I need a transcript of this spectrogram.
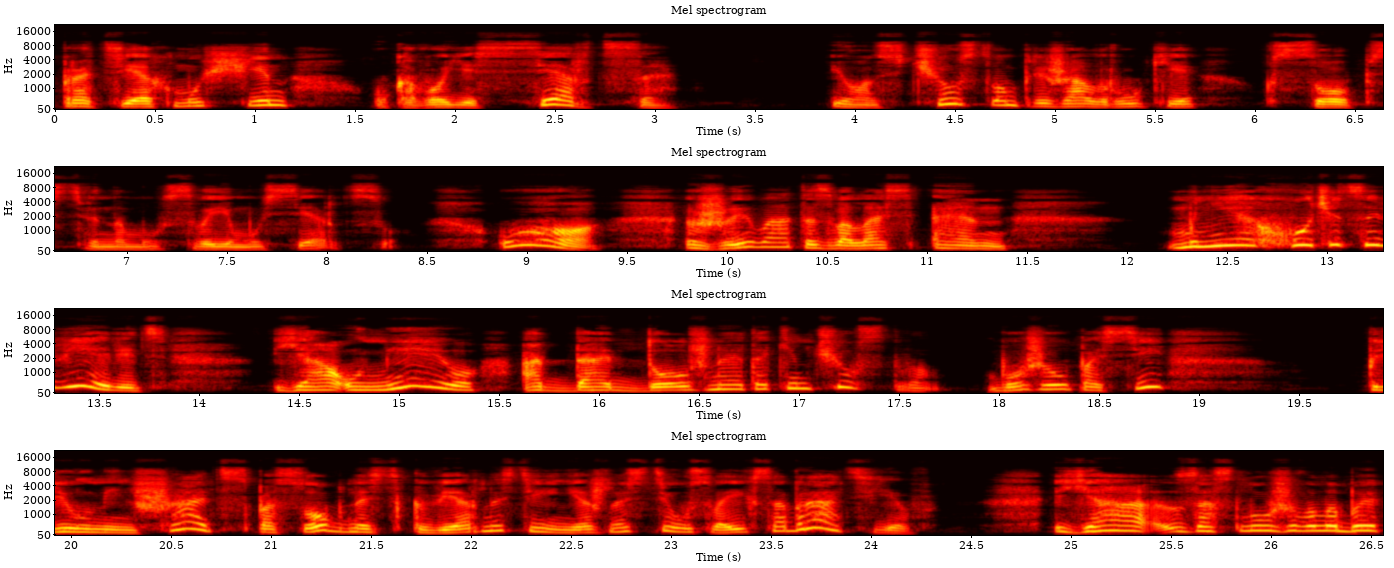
про тех мужчин, у кого есть сердце. И он с чувством прижал руки к собственному своему сердцу. «О!» — живо отозвалась Энн. «Мне хочется верить. Я умею отдать должное таким чувствам. Боже упаси, преуменьшать способность к верности и нежности у своих собратьев. Я заслуживала бы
